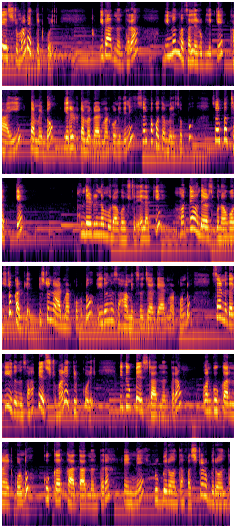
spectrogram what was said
ಪೇಸ್ಟ್ ಮಾಡಿ ಎತ್ತಿಟ್ಕೊಳ್ಳಿ. ಇದಾದ ನಂತರ ಇನ್ನೊಂದು ಮಸಾಲೆ ರುಬ್ಲಿಕ್ಕೆ ಕಾಯಿ, ಟೊಮೆಟೊ, ಎರಡು ಟೊಮೆಟೊ ಆ್ಯಡ್ ಮಾಡ್ಕೊಂಡಿದ್ದೀನಿ. ಸ್ವಲ್ಪ ಕೊತ್ತಂಬರಿ ಸೊಪ್ಪು, ಸ್ವಲ್ಪ ಚಕ್ಕೆ, ಒಂದೆರಡರಿಂದ ಮೂರು ಆಗೋಷ್ಟು ಏಲಕ್ಕಿ, ಮತ್ತು ಒಂದೆರಡು ಸ್ಪೂನ್ ಆಗೋಷ್ಟು ಕಡಲೆ. ಇಷ್ಟನ್ನು ಆ್ಯಡ್ ಮಾಡ್ಕೊಬಿಟ್ಟು ಇದನ್ನು ಸಹ ಮಿಕ್ಸರ್ ಜಾರ್ಗೆ ಆ್ಯಡ್ ಮಾಡಿಕೊಂಡು ಸಣ್ಣದಾಗಿ ಇದನ್ನು ಸಹ ಪೇಸ್ಟ್ ಮಾಡಿ ಎತ್ತಿಟ್ಕೊಳ್ಳಿ. ಇದು ಪೇಸ್ಟ್ ಆದ ನಂತರ ಒಂದು ಕುಕ್ಕರ್ನ ಇಟ್ಕೊಂಡು ಕುಕ್ಕರ್ ಕಾದಾದ ನಂತರ ಎಣ್ಣೆ ರುಬ್ಬಿರೋವಂಥ ಫಸ್ಟ್ ರುಬ್ಬಿರೋವಂಥ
